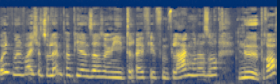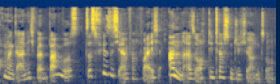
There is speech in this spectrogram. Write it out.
oh, ich will weiches Toilettenpapier, sind das irgendwie drei, vier, fünf Lagen oder so. Nö, braucht man gar nicht, weil Bambus, das fühlt sich einfach weich an. Also auch die Taschentücher und so.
